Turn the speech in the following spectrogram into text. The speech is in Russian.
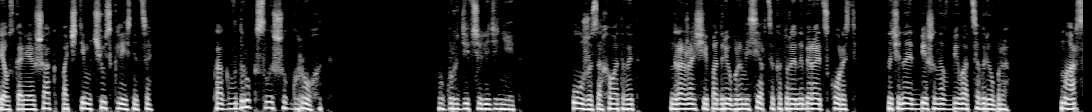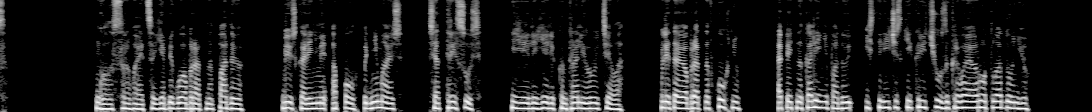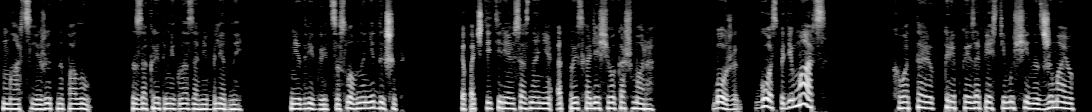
я ускоряю шаг, почти мчусь к лестнице. Как вдруг слышу грохот. В груди все леденеет. Ужас охватывает дрожащее под ребрами сердце, которое набирает скорость, начинает бешено вбиваться в ребра. «Марс!» Голос срывается, я бегу обратно, падаю, бьюсь коленями о пол, поднимаюсь, вся трясусь, еле-еле контролирую тело. Влетаю обратно в кухню, Опять на колени падаю, истерически кричу, закрывая рот ладонью. Марс лежит на полу, с закрытыми глазами, бледный. Не двигается, словно не дышит. Я почти теряю сознание от происходящего кошмара. Боже, господи, Марс! Хватаю крепкое запястье мужчины, сжимаю.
